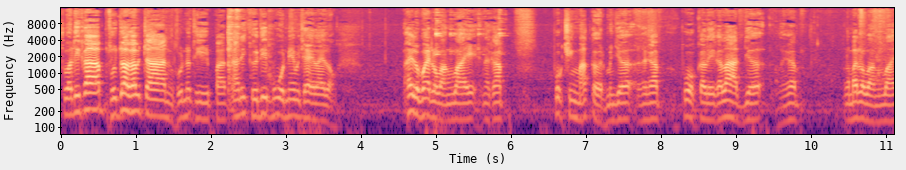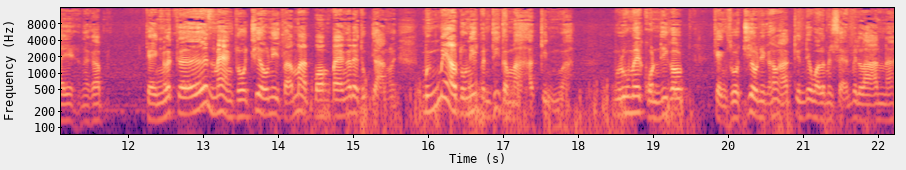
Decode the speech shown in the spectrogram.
สวัสดีครับ สุดยอดครับอาจารย์ คุณนาทีปัดอันนี้คือที่พูดนี่ไม่ใช่อะไรหรอก ให้เราไว้ระวังไว้นะครับ พวกชิงหมาเกิดมันเยอะนะครับ พวกกะเลกะลาดเยอะนะครับระมัดระวังไว้นะครับเก่งเหลือเกิน แม่งโซเชียลนี่สามารถปลอมแปลงก็ได้ทุกอย่างเลย มึงไม่เอาตรงนี้เป็นที่ทำมาหากินวะมึงรู้ไหมคนที่เขาเก่งโซเชียลนี่เขาหากินได้วันละเป็นแสนเป็นล้านนะ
